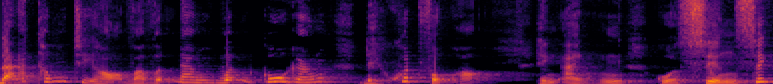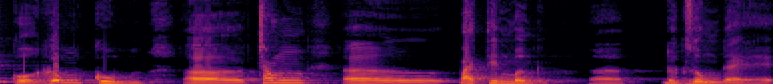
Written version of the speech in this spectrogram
đã thống trị họ và vẫn đang vẫn cố gắng để khuất phục họ. Hình ảnh của xiềng xích của gông cùm uh, trong uh, bài tin mừng uh, được dùng để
